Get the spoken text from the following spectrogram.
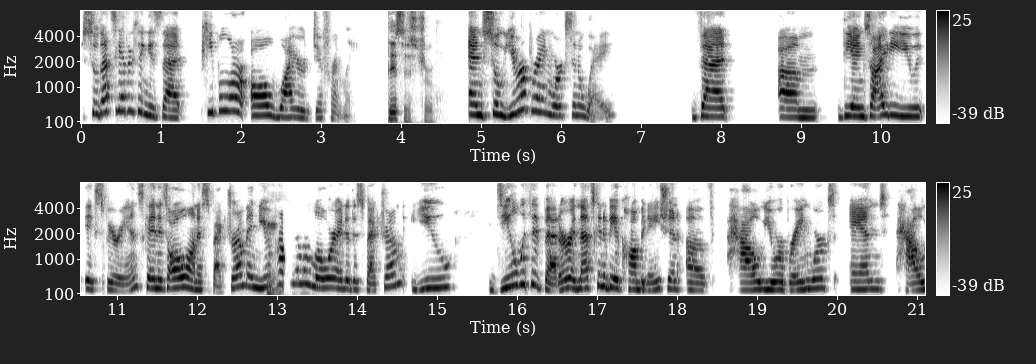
so that's the other thing is that people are all wired differently This is true. and so your brain works in a way that um the anxiety you experience and it's all on a spectrum and you're Hmm. probably on the lower end of the spectrum you deal with it better and that's going to be a combination of how your brain works and how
